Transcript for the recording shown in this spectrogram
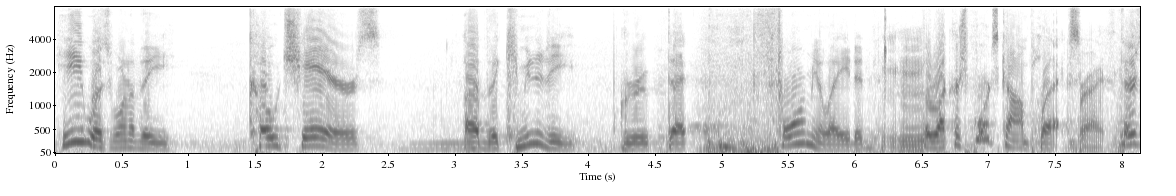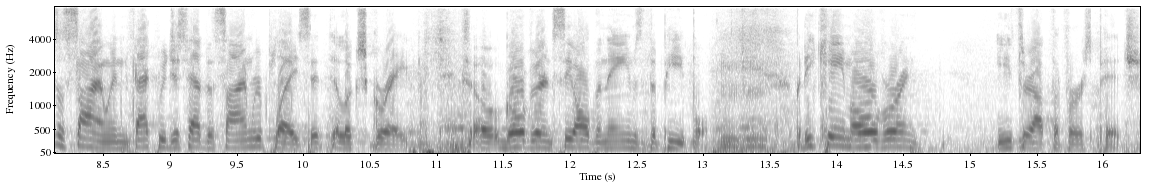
He was one of the co-chairs of the community group that formulated the Rucker Sports Complex. Right. There's a sign. In fact, we just had the sign replaced. It, it looks great. So go over there and see all the names of the people. Mm-hmm. But he came over and he threw out the first pitch.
